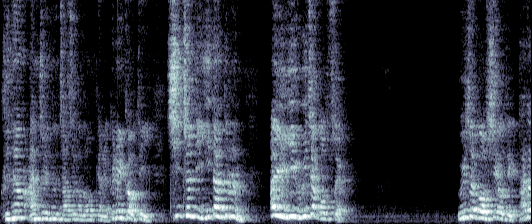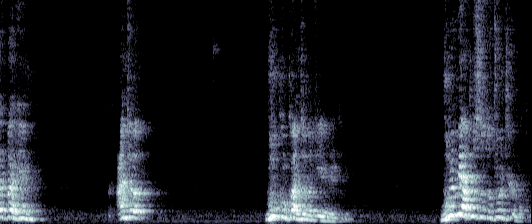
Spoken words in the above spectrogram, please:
그냥 앉아있는 자세가 너무 편해요. 그러니까 어떻게 신천지 이단들은 아예 이 의자가 없어요. 의자가 없이 어떻게 다닥방에 그냥 앉아 무릎 꿇고 앉아가지고 예배를 드려요. 무릎이 아파서도 졸지를 못해요.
